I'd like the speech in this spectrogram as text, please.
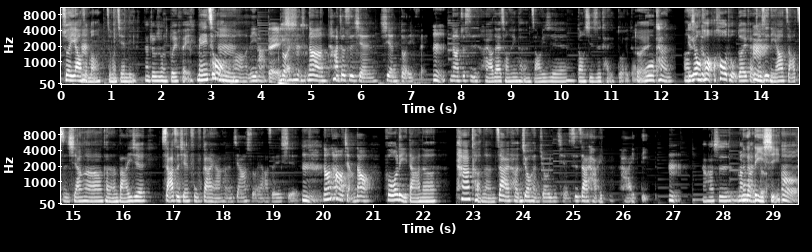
所以要怎么、怎么建立？那就是用堆肥，没错，嗯。嗯，很厉害，对。对，那它就是先先堆肥。嗯。那就是还要再重新可能找一些东西是可以堆的。对。我看、呃、用厚厚土堆肥，嗯。就是你要找纸箱啊，可能把一些沙子先覆盖啊，可能加水啊这一些。嗯。然后他有讲到佛罗里达呢，它可能在很久很久以前是在海海底，嗯，然后它是那个地地形。嗯。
